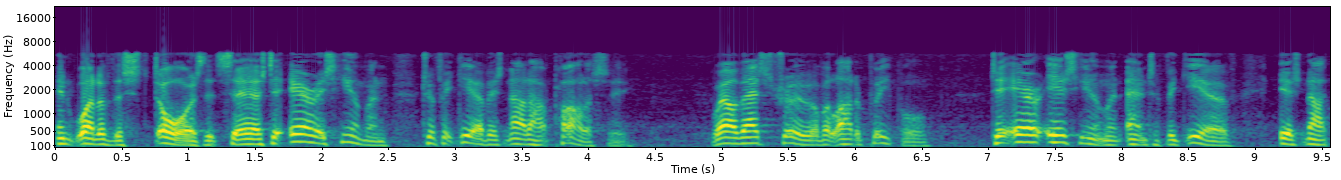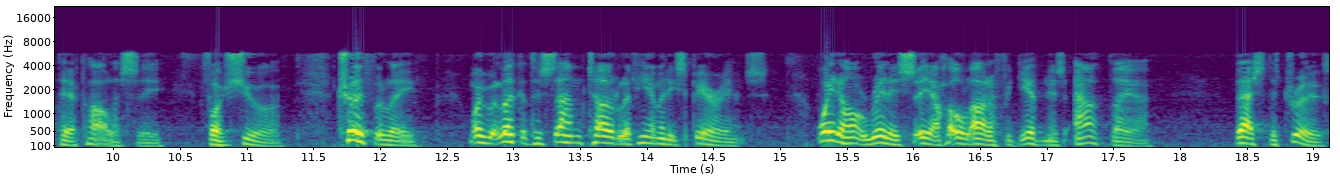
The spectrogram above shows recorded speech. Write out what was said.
in one of the stores that says, To err is human, to forgive is not our policy. Well, that's true of a lot of people. To err is human, and to forgive is not their policy, for sure. Truthfully, when we look at the sum total of human experience, we don't really see a whole lot of forgiveness out there. That's the truth.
